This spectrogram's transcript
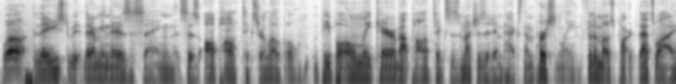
Well, there used to be there. I mean, there is a saying that says all politics are local. People only care about politics as much as it impacts them personally, for the most part. That's why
